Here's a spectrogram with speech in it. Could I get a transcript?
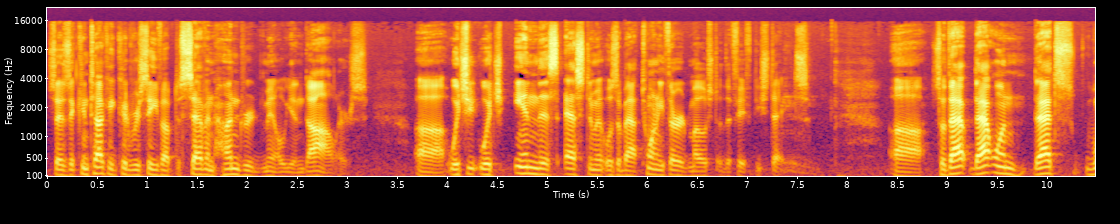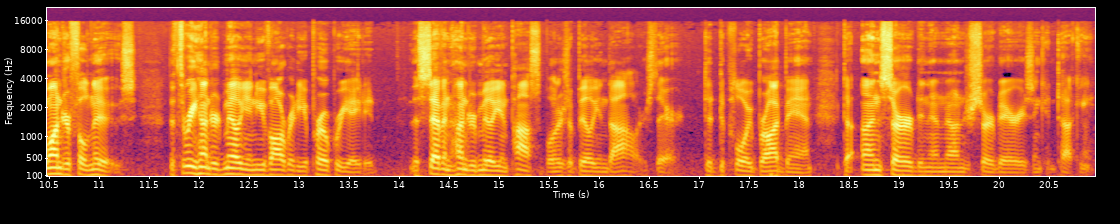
says that Kentucky could receive up to $700 million, uh, which, which in this estimate was about 23rd most of the 50 states. Uh, so that, that one, that's wonderful news. The 300 million you've already appropriated, the 700 million possible, there's a billion dollars there to deploy broadband to unserved and underserved areas in Kentucky.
